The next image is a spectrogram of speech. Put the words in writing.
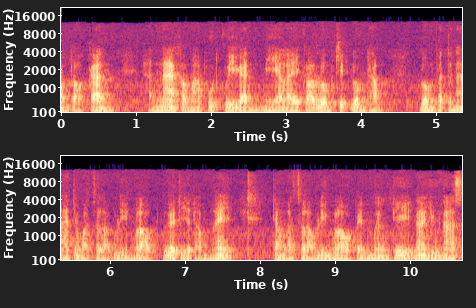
รต่อกัน หันหน้าเข้ามาพูดคุยกัน มีอะไรก็ร่วมคิดร่วมทำร่วมพัฒนาจังหวัดสระบุรีของเราเพื่อที่จะทำให้จังหวัดสระบุรีของเราเป็นเมืองที่น่าอยู่น่าใส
